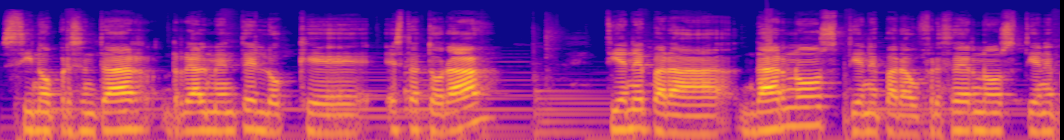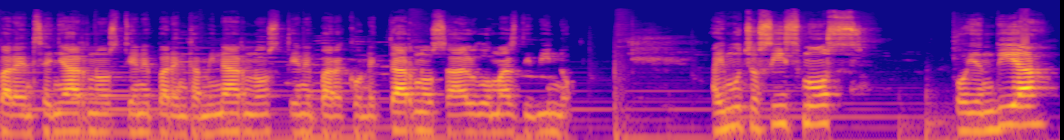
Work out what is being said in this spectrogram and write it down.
sino presentar realmente lo que esta Torah tiene para darnos, tiene para ofrecernos, tiene para enseñarnos, tiene para encaminarnos, tiene para conectarnos a algo más divino. Hay muchos ismos hoy en día,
